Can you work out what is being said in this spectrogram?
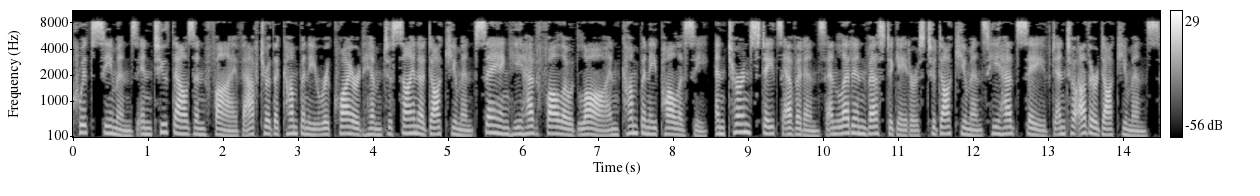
quit Siemens in 2005 after the company required him to sign a document saying he had followed law and company policy, and turned state's evidence and led investigators to documents he had saved and to other documents.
